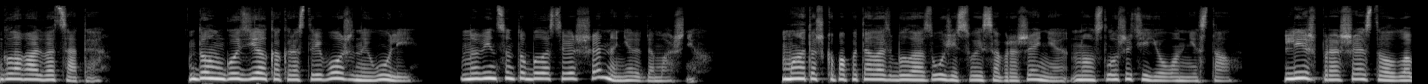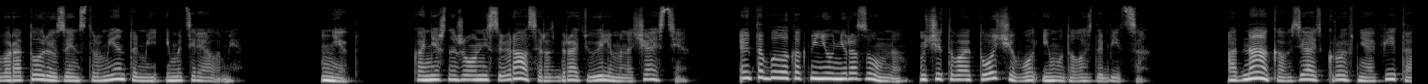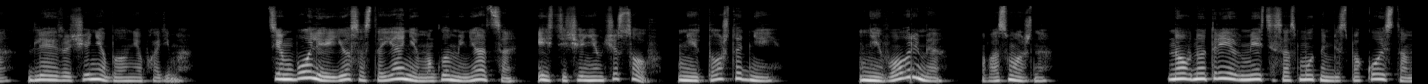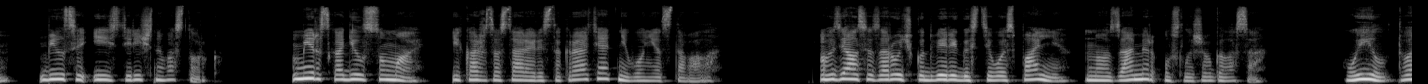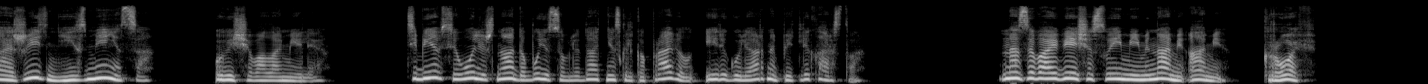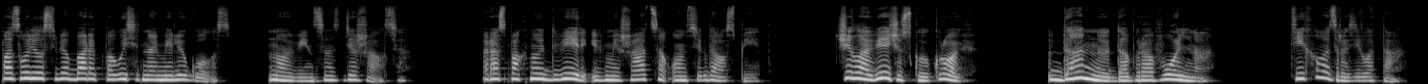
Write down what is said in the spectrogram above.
Глава двадцатая. Дом гудел, как растревоженный улей, но Винсенту было совершенно не до домашних. Матушка попыталась было озвучить свои соображения, но слушать ее он не стал. Лишь прошествовал в лабораторию за инструментами и материалами. Нет, конечно же, он не собирался разбирать Уильяма на части. Это было как минимум неразумно, учитывая то, чего им удалось добиться. Однако взять кровь неофита для изучения было необходимо. Тем более ее состояние могло меняться и с течением часов, не то что дней. Не вовремя? Возможно. Но внутри, вместе со смутным беспокойством, бился и истеричный восторг. Мир сходил с ума, и, кажется, старая аристократия от него не отставала. Взялся за ручку двери гостевой спальни, но замер, услышав голоса. «Уилл, твоя жизнь не изменится», — увещевала Амелия. «Тебе всего лишь надо будет соблюдать несколько правил и регулярно пить лекарства». «Называй вещи своими именами, Ами! Кровь!» Позволил себе Барретт повысить на Амелию голос, но Винсент сдержался. Распахнуть дверь и вмешаться он всегда успеет. «Человеческую кровь!» «Данную добровольно!» Тихо возразила та.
